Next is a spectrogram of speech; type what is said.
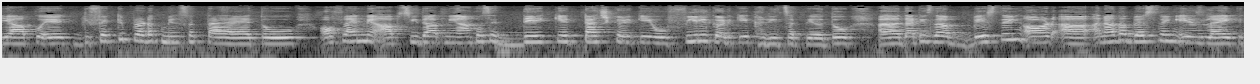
या आपको एक डिफेक्टिव प्रोडक्ट मिल सकता है तो ऑफलाइन में आप सीधा अपनी आँखों से देख के टच करके, वो फील करके खरीद सकते हो। तो that is the best thing और another best thing is like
